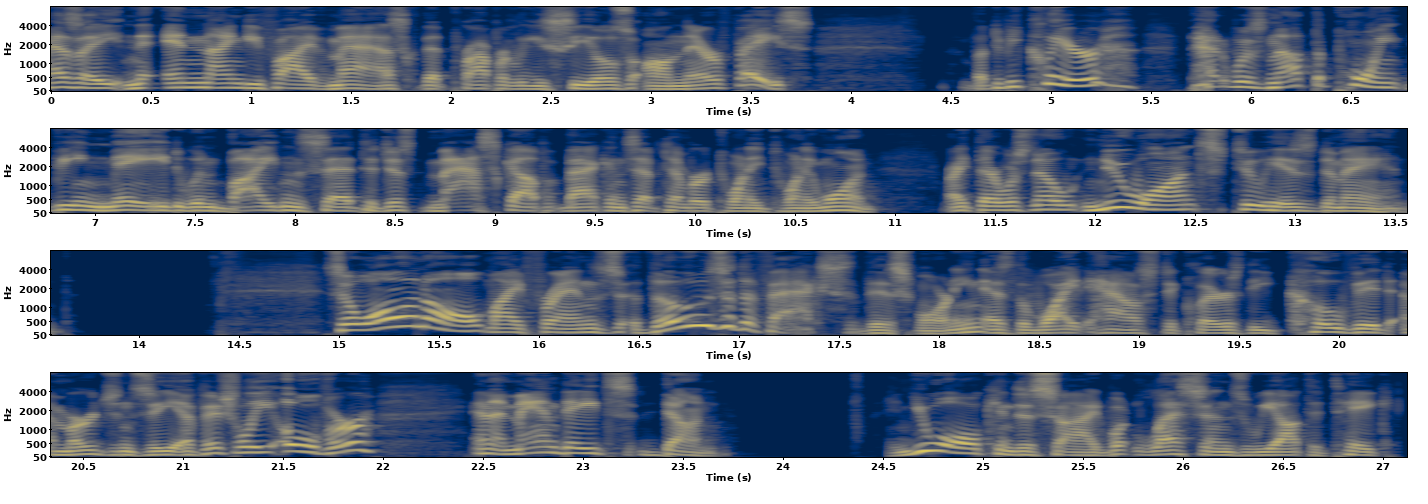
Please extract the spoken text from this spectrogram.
has a N95 mask that properly seals on their face. But to be clear, that was not the point being made when Biden said to just mask up back in September 2021. Right? There was no nuance to his demand. So, all in all, my friends, those are the facts this morning as the White House declares the COVID emergency officially over and the mandate's done. And you all can decide what lessons we ought to take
